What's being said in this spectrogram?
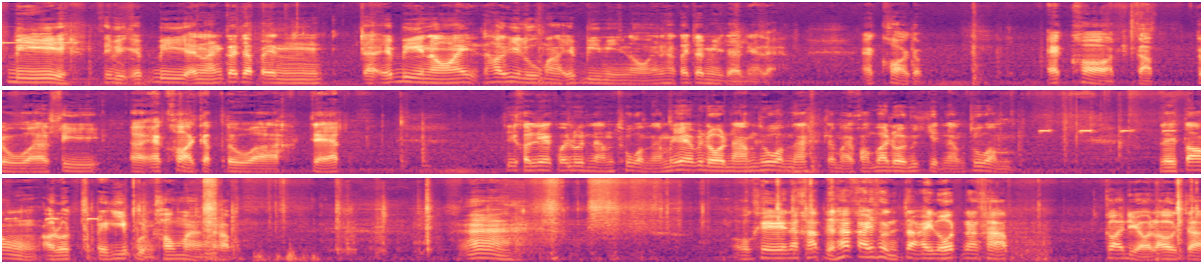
FB Civic FB อันนั้นก็จะเป็น แต่ FB น้อยเท่าที่รู้มา FB มีน้อยนะฮะก็จะมีแต่เนี่ยแหละ Accord กับ Accord กับตัว C เอ่อ Accord กับตัว Jazz ที่เขาเรียกว่ารุ่นน้ำท่วมนะ ไม่ใช่ไปโดนน้ำท่วมนะ แต่หมายความว่าโดนวิกฤตน้ำท่วม เลยต้องเอารถสเปคญี่ปุ่นเข้ามานะครับ อ่า โอเคนะครับ เดี๋ยวถ้าใครสนใจรถนะครับ ก็เดี๋ยวเราจะ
